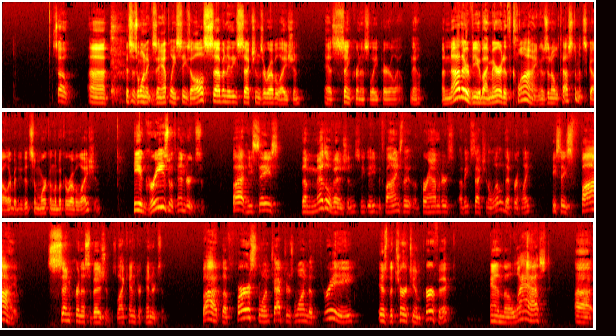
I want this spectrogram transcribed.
So, uh, this is one example. He sees all seven of these sections of Revelation as synchronously parallel. Now, another view by Meredith Kline, who's an Old Testament scholar, but he did some work on the book of Revelation, he agrees with Hendriksen, but he sees the middle visions. He, he defines the parameters of each section a little differently. He sees five synchronous visions, like Hendriksen. But the first one, chapters 1 to 3, is the church imperfect, and the last, uh,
